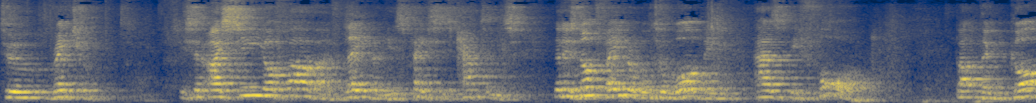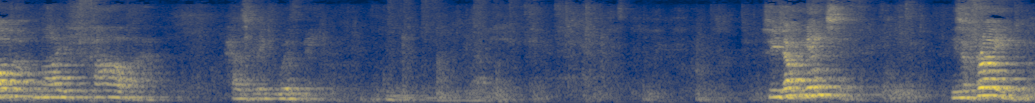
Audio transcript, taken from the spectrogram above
to Rachel, he said, I see your father, Laban, his face, his countenance, that is not favourable toward me as before, but the God of my father has been with me. So he's up against it. He's afraid.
